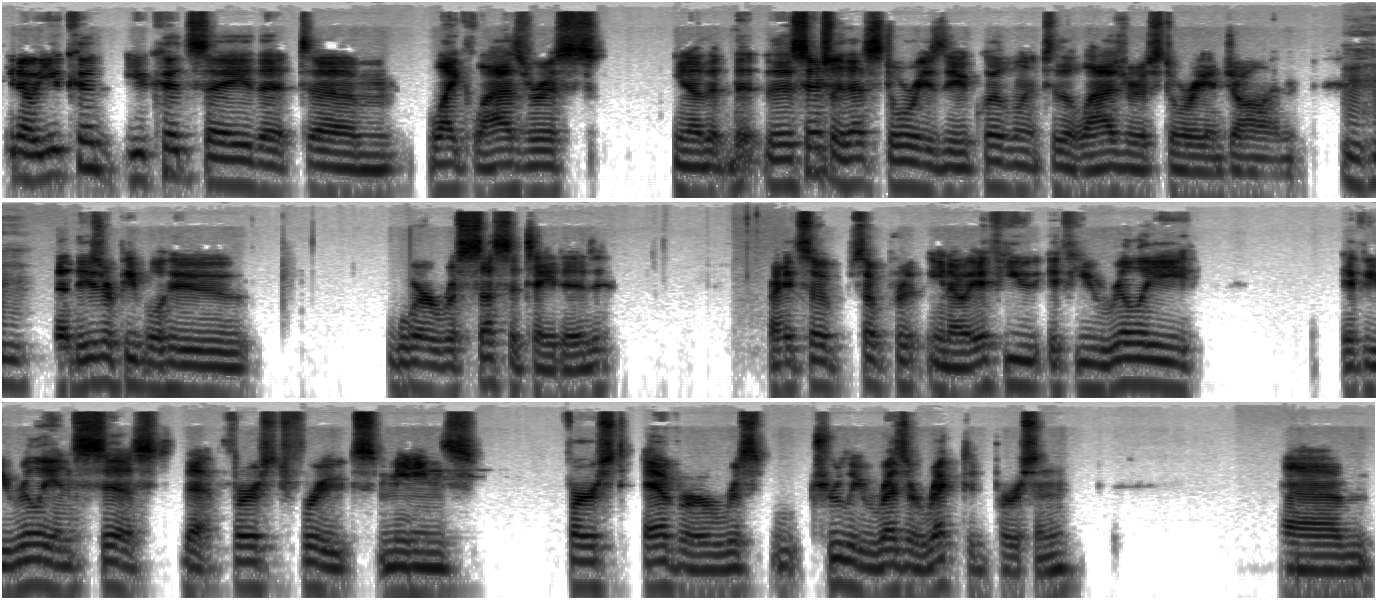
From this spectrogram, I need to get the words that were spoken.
you know, you could you could say that um, like Lazarus, you know that, that, essentially that story is the equivalent to the lazarus story in john mm-hmm. that these are people who were resuscitated right so so you know if you if you really if you really insist that first fruits means first ever res- truly resurrected person um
